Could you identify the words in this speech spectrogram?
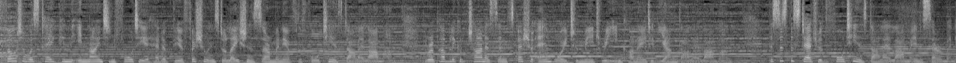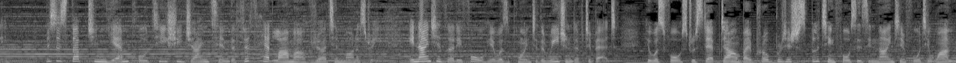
The photo was taken in 1940 ahead of the official installation ceremony of the 14th Dalai Lama. The Republic of China sent special envoy to meet reincarnated young Dalai Lama. This is the statue of the 14th Dalai Lama in the ceremony. This is Thubten Yampo Tishi Gyaltsen, the fifth head Lama of Rirtin Monastery. In 1934, he was appointed the regent of Tibet. He was forced to step down by pro-British splitting forces in 1941.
